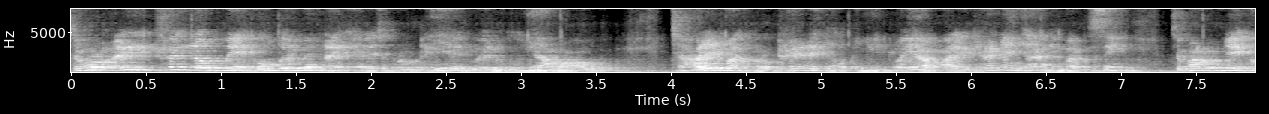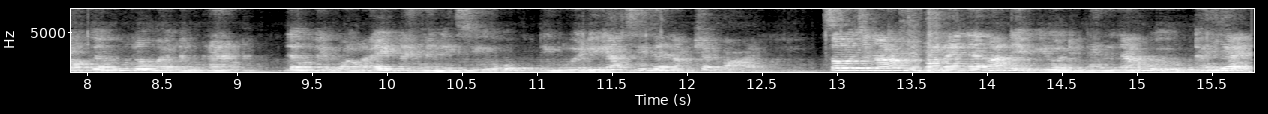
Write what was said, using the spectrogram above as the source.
ကျွန်တော်တို့အဲ့ဒီ trade လုပ်မဲ့ကုန်သွယ်မဲ့နိုင်ငံနဲ့ကျွန်တော်တို့တည်းရဲ့တွဲလို့မရပါဘူး။ဂျားတွေမှာကျွန်တော်ထိုင်းနိုင်ငံကိုအရင်တွဲရပါတယ်။ထိုင်းနိုင်ငံကနေမှတစ်ဆင့်ကျွန်တော်တို့နဲ့ကုန်သွယ်မှုလုပ်မဲ့လုပ်ငန်းလုပ်မဲ့ပေါ့နော်အဲ့ဒီနိုင်ငံတွေစီကိုဒီငွေတွေကစီးစင်းတာဖြစ်ပါတယ်။ ဆိုတော့ကျွန်တော်တို့မြန်မာနိုင်ငံကနေပြီးတော့ဒီနိုင်ငံသားငွေကိုထိုင်းရိုက်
